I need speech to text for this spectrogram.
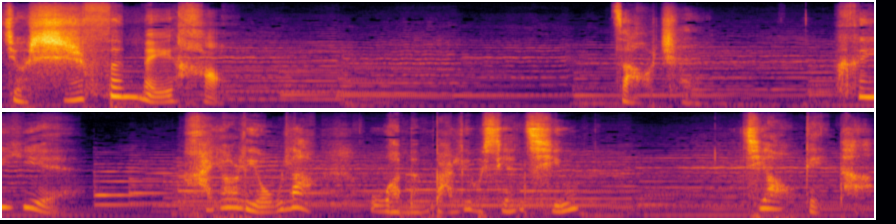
就十分美好。早晨，黑夜还要流浪，我们把六弦琴交给他。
